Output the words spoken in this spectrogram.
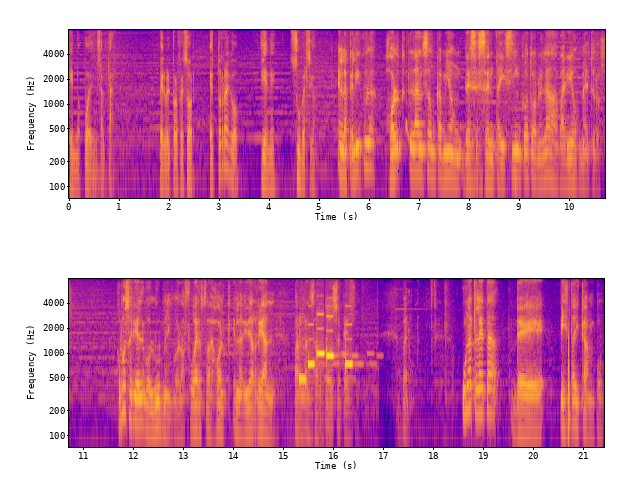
que no pueden saltar. Pero el profesor Héctor Ragó tiene su versión. En la película, Hulk lanza un camión de 65 toneladas varios metros. ¿Cómo sería el volumen o la fuerza de Hulk en la vida real para lanzar todo ese peso? Bueno, un atleta de pista y campo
